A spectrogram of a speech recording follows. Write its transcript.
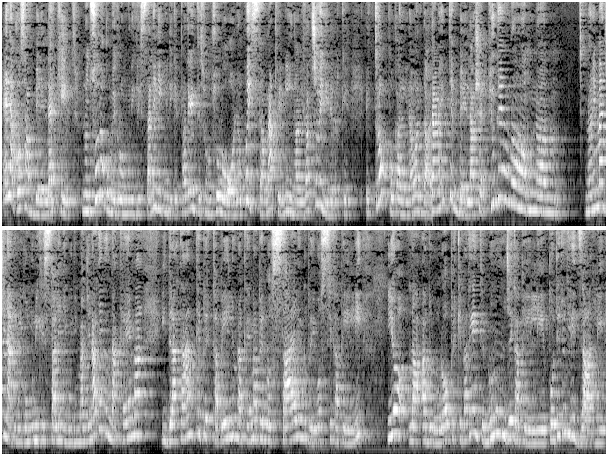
E la cosa bella è che non sono come i comuni cristalli liquidi che praticamente sono solo olio, questa è una cremina, vi faccio vedere perché è troppo carina, guardate, veramente bella, cioè più che uno, un non immaginatevi comuni cristalli liquidi, immaginatevi una crema idratante per capelli, una crema per lo styling, per i vostri capelli io la adoro perché praticamente non unge i capelli, potete utilizzarli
